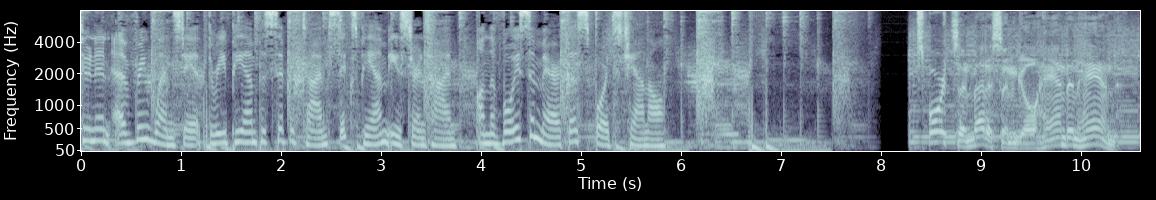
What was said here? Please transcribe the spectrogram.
Tune in every Wednesday at 3 p.m. Pacific Time, 6 p.m. Eastern Time on the Voice America Sports Channel. Sports and medicine go hand in hand.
